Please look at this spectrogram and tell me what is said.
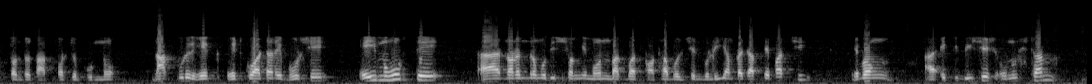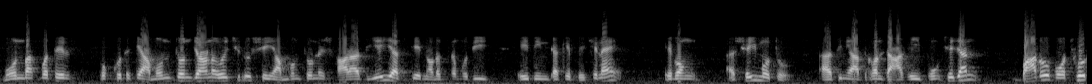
অত্যন্ত তাৎপর্যপূর্ণ। নাগপুরের হেডকোয়ার্টারে বসে এই মুহূর্তে নরেন্দ্র মোদীর সঙ্গে মোহন ভাগবত কথা বলছেন বলেই আমরা জানতে পারছি। এবং একটি বিশেষ অনুষ্ঠান মোহন ভাগবতের পক্ষ থেকে আমন্ত্রণ জানানো হয়েছিল। সেই আমন্ত্রণে সাড়া দিয়েই আজকে নরেন্দ্র মোদী এই দিনটাকে বেছে নেয় এবং সেই মতো তিনি আধ ঘণ্টা আগেই পৌঁছে যান। বারো বছর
